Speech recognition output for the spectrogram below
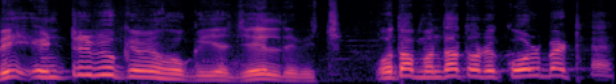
ਵੀ ਇੰਟਰਵਿਊ ਕਿਵੇਂ ਹੋ ਗਈ ਹੈ ਜੇਲ੍ਹ ਦੇ ਵਿੱਚ, ਉਹ ਤਾਂ ਬੰਦਾ ਤੁਹਾਡੇ ਕੋਲ ਬੈਠਾ ਹੈ।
